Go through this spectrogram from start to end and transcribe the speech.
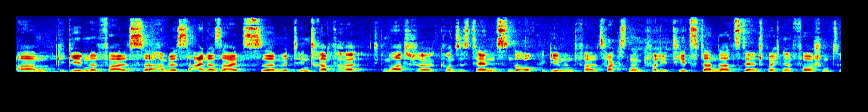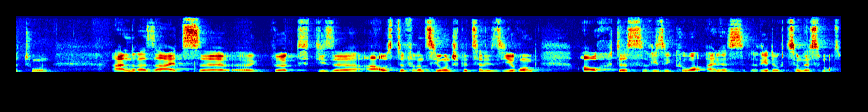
Ähm, gegebenenfalls haben wir es einerseits äh, mit intraparadigmatischer Konsistenz und auch gegebenenfalls wachsenden Qualitätsstandards der entsprechenden Forschung zu tun. Andererseits äh, wirkt diese Ausdifferenzierung und Spezialisierung auch das Risiko eines Reduktionismus.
